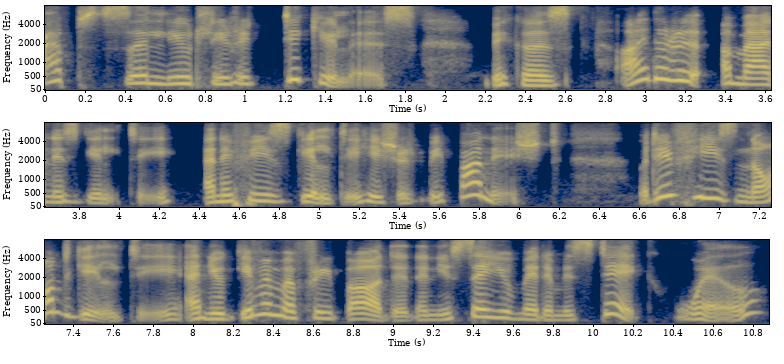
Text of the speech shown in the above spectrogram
absolutely ridiculous because either a man is guilty, and if he's guilty, he should be punished. But if he's not guilty and you give him a free pardon and you say you made a mistake, well,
